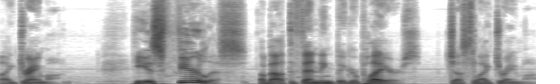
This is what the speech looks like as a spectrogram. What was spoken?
like Draymond. He is fearless about defending bigger players, just like Draymond.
